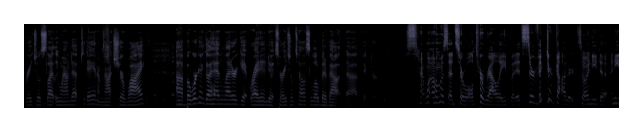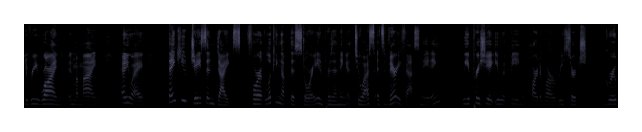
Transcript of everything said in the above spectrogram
Rachel is slightly wound up today, and I'm not sure why. Uh, but we're going to go ahead and let her get right into it. So, Rachel, tell us a little bit about uh, Victor. I almost said Sir Walter Raleigh, but it's Sir Victor Goddard, so I need to I need to rewind in my mind. Anyway, thank you Jason Dykes for looking up this story and presenting it to us. It's very fascinating. We appreciate you being a part of our research group,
